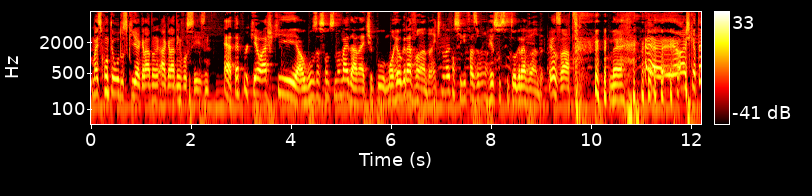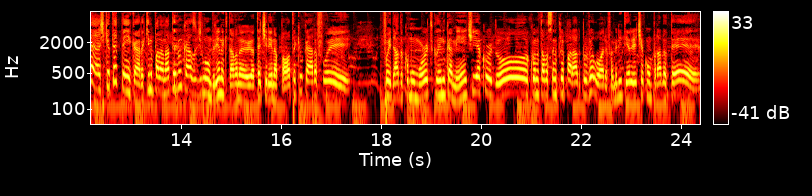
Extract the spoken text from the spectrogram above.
mais conteúdos que agradam, agradem vocês, né? É, até porque eu acho que alguns assuntos não vai dar, né? Tipo, morreu gravando. A gente não vai conseguir fazer um ressuscitou gravando. Exato. né? É, eu acho que até acho que até tem, cara. Aqui no Paraná teve um caso de Londrina que tava, na, eu até tirei na pauta que o cara foi foi dado como morto clinicamente e acordou quando estava sendo preparado para o velório. A família inteira já tinha comprado até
